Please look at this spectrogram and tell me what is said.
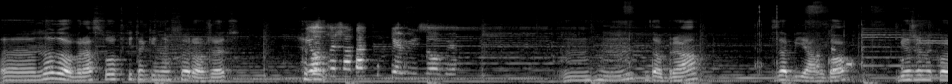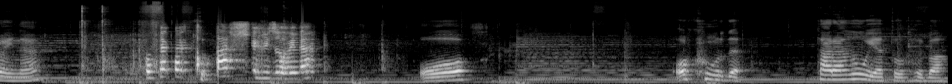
Eee, no dobra, słodki taki nosorożec. I Chyba... on też atakuje widzowie. Mhm, dobra. Zabijam go. Bierzemy kolejne. Poczekaj, patrzcie widzowie. O! O kurde. Taranuje tu chyba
